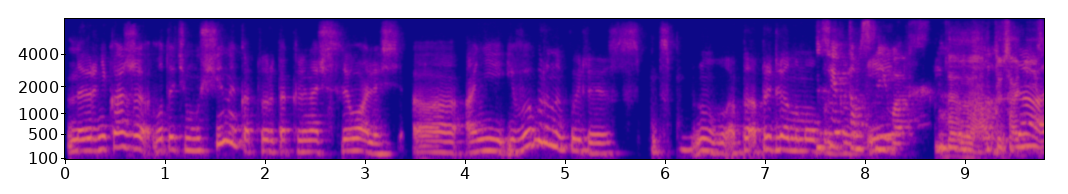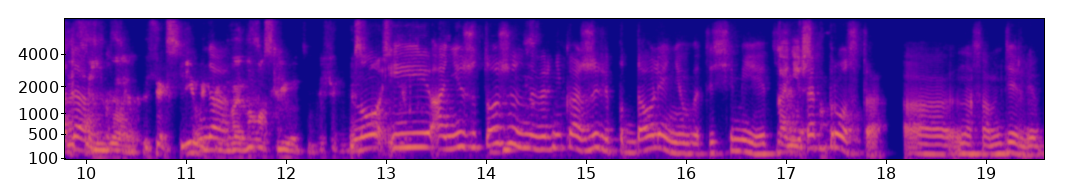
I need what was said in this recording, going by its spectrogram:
наверняка же вот эти мужчины, которые так или иначе сливались, а, они и выбраны были с, с, ну, определенным образом. Эффектом слива. Да, да, то есть они да, изначально, да. да, эффект слива, да. как двойного слива. Эффект Но и они же тоже наверняка жили под давлением в этой семье. Это Конечно. не так просто на самом деле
